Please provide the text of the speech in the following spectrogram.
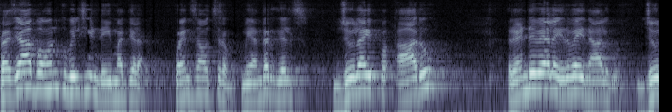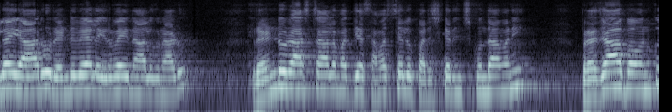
ప్రజాభవన్కు పిలిచిండి ఈ మధ్యలో పోయిన సంవత్సరం మీ అందరికి తెలుసు జూలై ఆరు రెండు వేల ఇరవై నాలుగు జూలై ఆరు రెండు వేల ఇరవై నాలుగు నాడు రెండు రాష్ట్రాల మధ్య సమస్యలు పరిష్కరించుకుందామని ప్రజాభవన్కు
